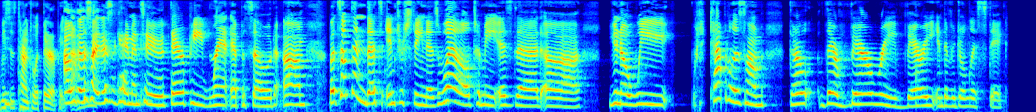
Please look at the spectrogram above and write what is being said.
this is turned to a therapy. I was gonna say this came into therapy rant episode. Um, but something that's interesting as well to me is that uh, you know, we capitalism they're they're very very individualistic.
